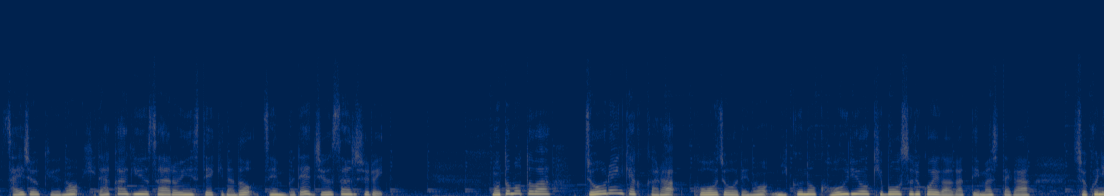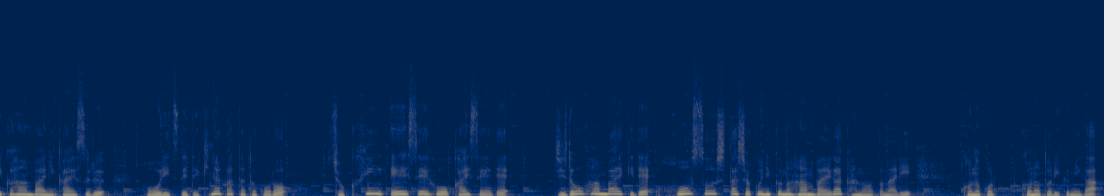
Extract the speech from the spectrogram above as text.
最上級の日高牛サーロインステーキなど全部で13種類。もともとは常連客から工場での肉の小売りを希望する声が上がっていましたが食肉販売に関する法律でできなかったところ食品衛生法改正で自動販売機で包装した食肉の販売が可能となりこのここの取り組みが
